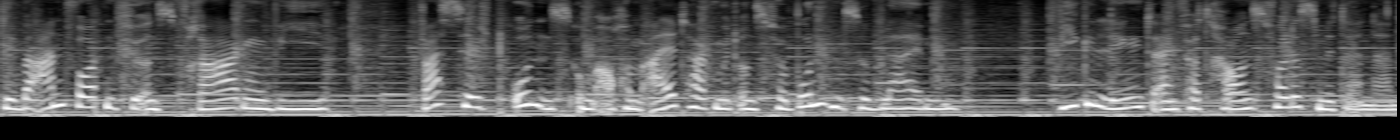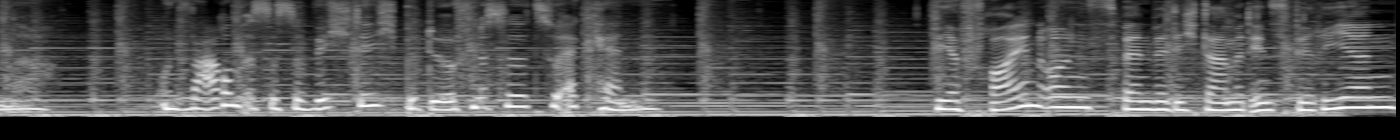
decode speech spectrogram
Wir beantworten für uns Fragen wie, was hilft uns, um auch im Alltag mit uns verbunden zu bleiben? Wie gelingt ein vertrauensvolles Miteinander? Und warum ist es so wichtig, Bedürfnisse zu erkennen? Wir freuen uns, wenn wir dich damit inspirieren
